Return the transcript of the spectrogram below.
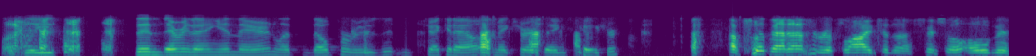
So please send everything in there and let they'll peruse it and check it out and make sure everything's kosher. I put that as a reply to the official Ole Miss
